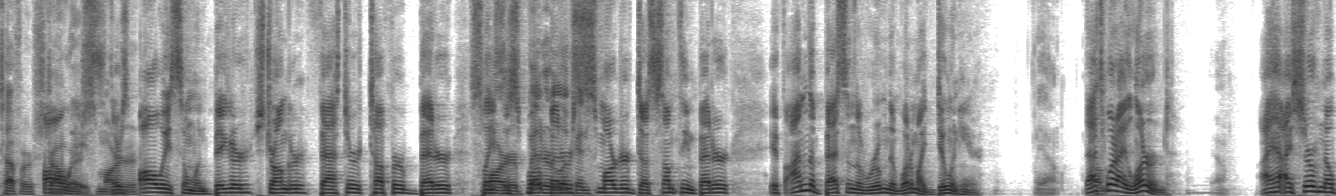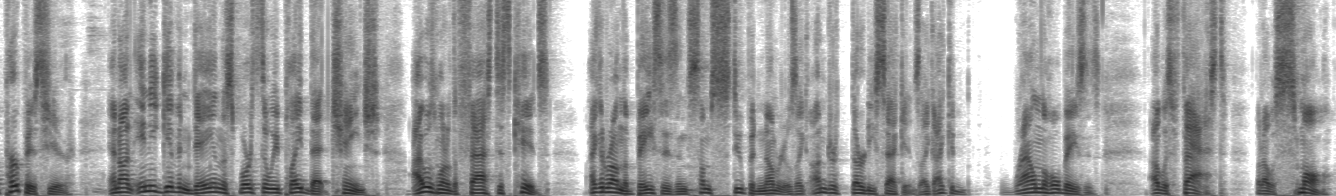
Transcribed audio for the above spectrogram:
Tougher, stronger, always. smarter. There's always someone bigger, stronger, faster, tougher, better, plays Smarter, the sport better better, looking. smarter, does something better. If I'm the best in the room, then what am I doing here? yeah. That's um, what I learned. I, I serve no purpose here. And on any given day in the sports that we played, that changed. I was one of the fastest kids. I could round the bases in some stupid number. It was like under 30 seconds. Like I could round the whole bases. I was fast, but I was small.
